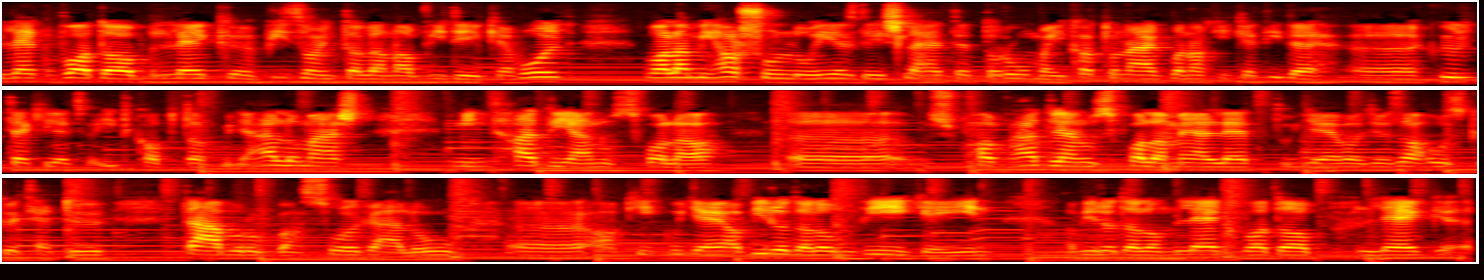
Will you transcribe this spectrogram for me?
legvadabb, legbizonytalanabb vidéke volt. Valami hasonló érzés lehetett a római katonákban, akiket ide küldtek, illetve itt kaptak ugye állomást, mint Hadrianus fala Hadrianus fala mellett, ugye, vagy az ahhoz köthető táborokban szolgálók, akik ugye a birodalom végein, a birodalom legvadabb, leg,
